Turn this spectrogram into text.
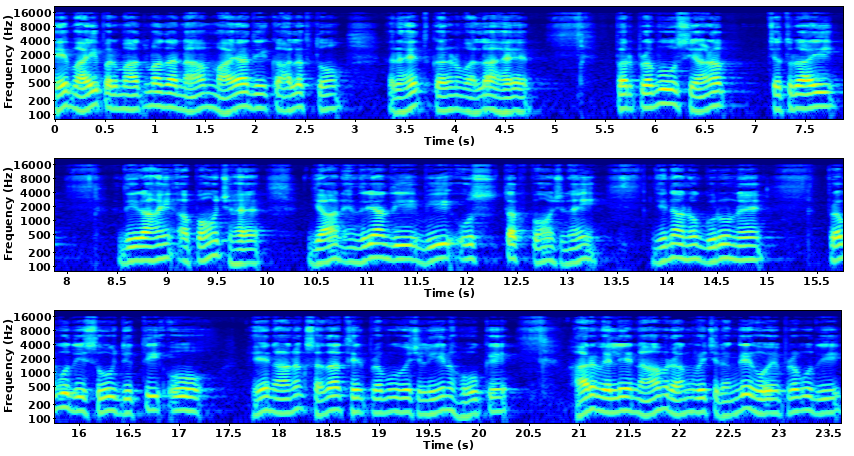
हे ਭਾਈ, ਪਰਮਾਤਮਾ ਦਾ ਨਾਮ ਮਾਇਆ ਦੀ ਕਾਲਖ ਤੋਂ ਰਹਿਤ ਕਰਨ ਵਾਲਾ ਹੈ। ਪਰ ਪ੍ਰਭੂ ਸਿਆਣਪ ਚਤੁਰਾਈ ਦੀ ਰਾਹੀਂ ਅਪਹੁੰਚ ਹੈ, ਗਿਆਨ ਇੰਦਰੀਆਂ ਦੀ ਵੀ ਉਸ ਤੱਕ ਪਹੁੰਚ ਨਹੀਂ। ਜਿਨ੍ਹਾਂ ਨੂੰ ਗੁਰੂ ਨੇ ਪ੍ਰਭੂ ਦੀ ਸੂਝ ਦਿੱਤੀ, ਉਹ हे ਨਾਨਕ, ਸਦਾ ਥਿਰ ਪ੍ਰਭੂ ਵਿੱਚ ਲੀਨ ਹੋ ਕੇ ਹਰ ਵੇਲੇ ਨਾਮ ਰੰਗ ਵਿੱਚ ਰੰਗੇ ਹੋਏ ਪ੍ਰਭੂ ਦੀ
